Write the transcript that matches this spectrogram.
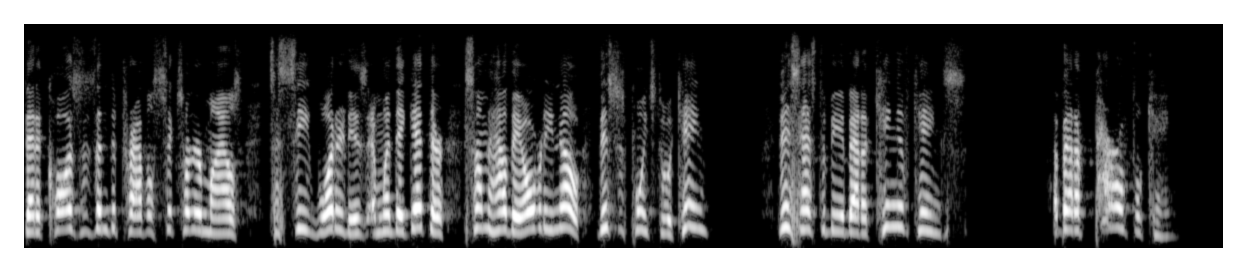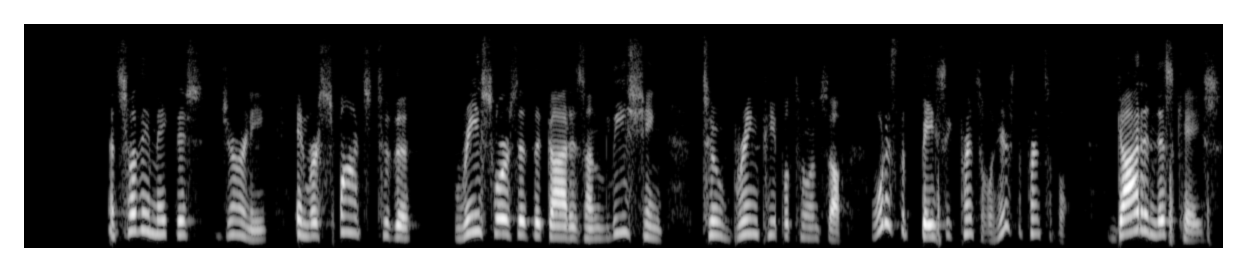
that it causes them to travel 600 miles to see what it is. And when they get there, somehow they already know this is, points to a king. This has to be about a king of kings, about a powerful king. And so they make this journey in response to the resources that God is unleashing to bring people to himself. What is the basic principle? Here's the principle God, in this case,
